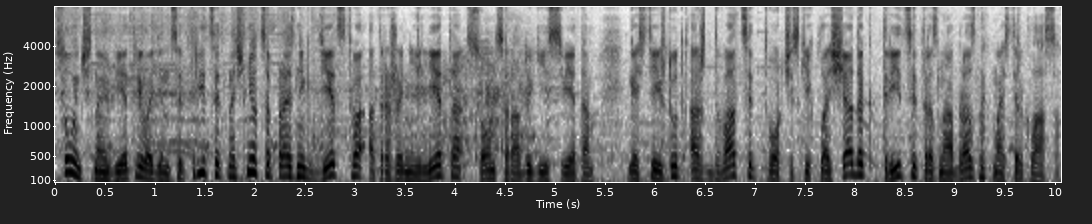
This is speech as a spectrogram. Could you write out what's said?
В солнечном ветре в 11.30 начнется праздник детства, отражение лета, солнца, радуги и света. Гостей ждут аж 20 творческих площадок, 30 разнообразных мастер-классов.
